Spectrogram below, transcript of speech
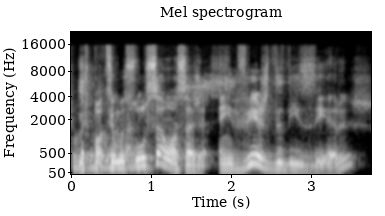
Consigo Mas pode ser uma solução, ou seja, em vez de dizeres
